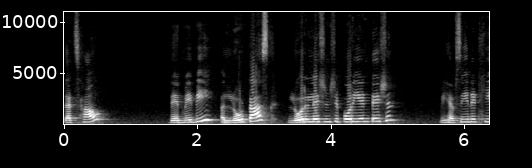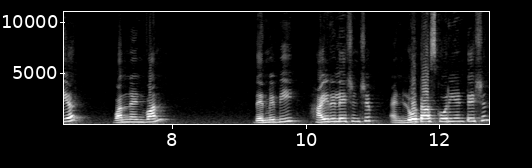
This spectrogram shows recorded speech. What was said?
That is how there may be a low task, low relationship orientation. We have seen it here 1 and 1. There may be high relationship and low task orientation.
